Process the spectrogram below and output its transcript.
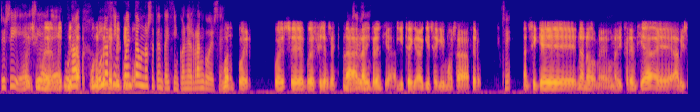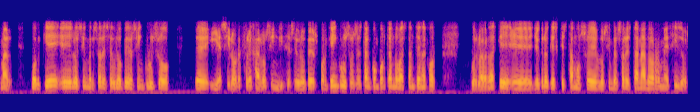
Sí, sí, eh, sí me, eh, 1,50, 1,75 en el rango ese. Bueno, pues pues eh, pues fíjese la, la diferencia aquí aquí seguimos a cero sí. así que no no una diferencia eh, abismal ¿por qué eh, los inversores europeos incluso eh, y así lo reflejan los índices europeos ¿por qué incluso se están comportando bastante mejor? Pues la verdad es que eh, yo creo que es que estamos eh, los inversores tan adormecidos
